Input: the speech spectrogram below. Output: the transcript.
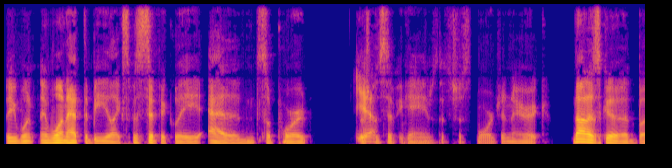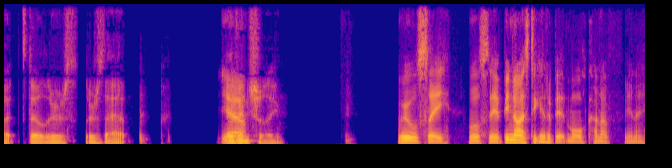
So you wouldn't it wouldn't have to be like specifically added support for yeah. specific games. It's just more generic not as good, but still, there's there's that. Yeah. Eventually, we will see. We'll see. It'd be nice to get a bit more kind of you know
